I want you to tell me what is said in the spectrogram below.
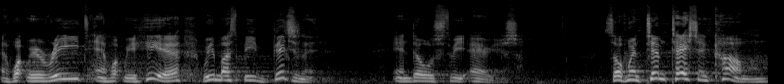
and what we read and what we hear, we must be vigilant in those three areas. So when temptation comes,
